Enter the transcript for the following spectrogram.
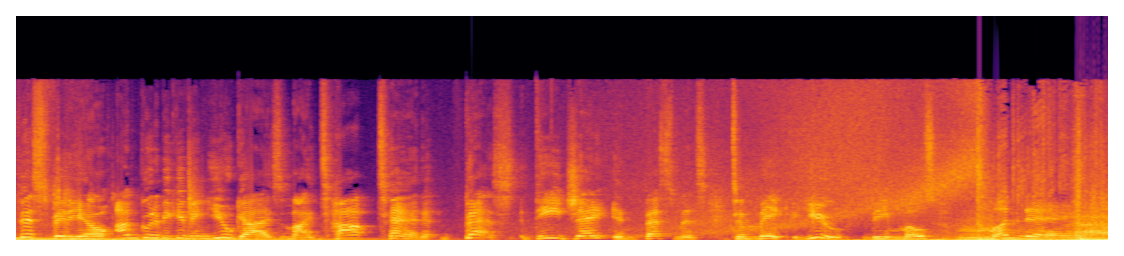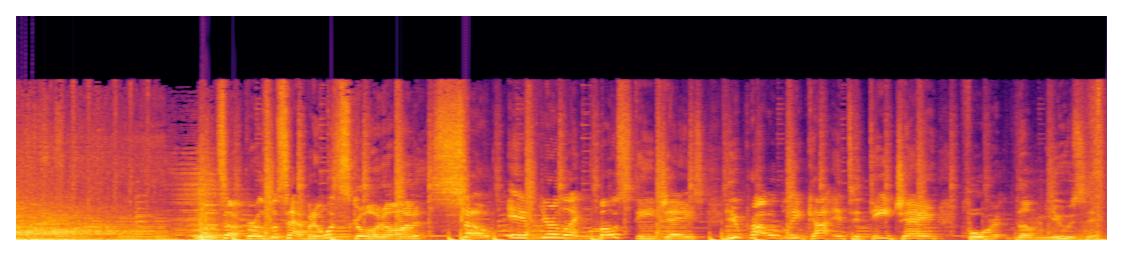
this video, I'm going to be giving you guys my top 10 best DJ investments to make you the most money. What's up, bros? What's happening? What's going on? So, if you're like most DJs, you probably got into DJing for the music.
